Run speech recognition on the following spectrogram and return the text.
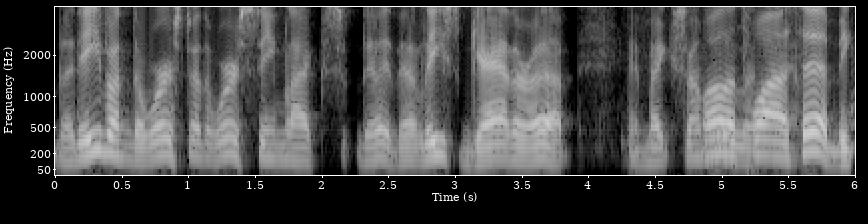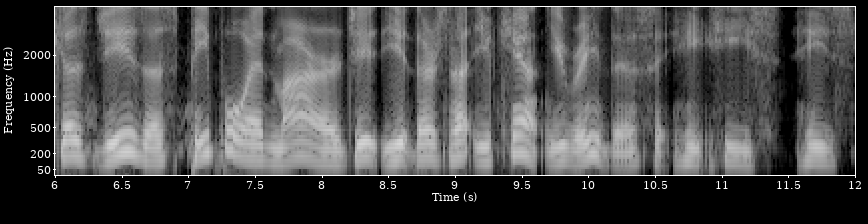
But even the worst of the worst seem like they they at least gather up and make some. Well, that's why I said because Jesus, people admire. You, there's not you can't you read this. He he's he's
